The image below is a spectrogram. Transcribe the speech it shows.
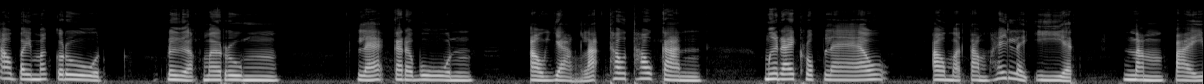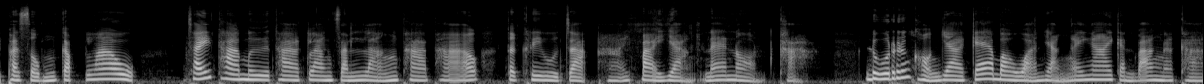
เอาใบมะกรูด เปลือกมะรุม และกระบูนเอาอย่างละเท่าๆกัน มื่อได้ครบแล้ว เอามาตำให้ละเอียดนำไปผสมกับเหล้าใช้ทามือทากลางสันหลังทาเท้า ตะคริวจะหายไปอย่างแน่นอนค่ะ ดูเรื่องของยาแก้เบาหวานอย่างง่าย ๆกันบ้างนะคะ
